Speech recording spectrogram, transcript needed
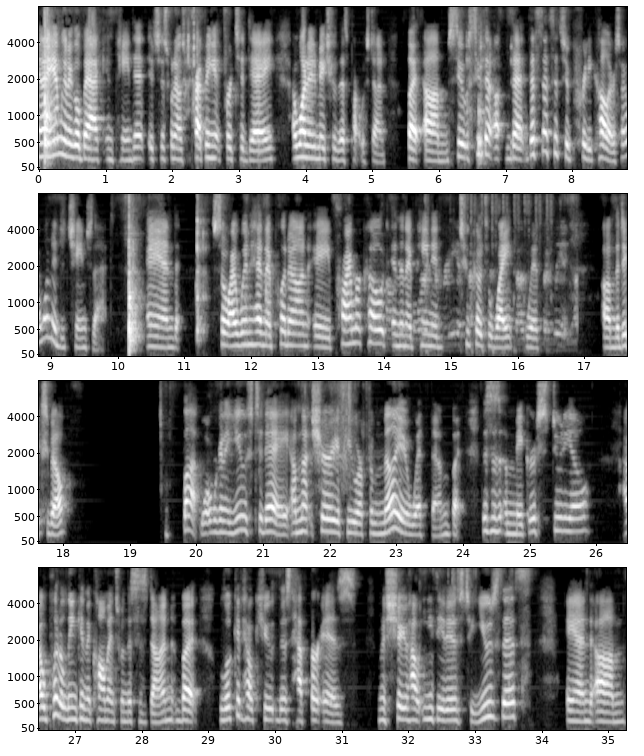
And I am going to go back and paint it. It's just when I was prepping it for today, I wanted to make sure this part was done. But um, see, see that, uh, that that's not such a pretty color. So I wanted to change that. And so I went ahead and I put on a primer coat and then I painted two coats of white with um, the Dixie Belle. But what we're going to use today, I'm not sure if you are familiar with them, but this is a Makers' Studio. I will put a link in the comments when this is done, but look at how cute this heifer is. I'm going to show you how easy it is to use this. And, um,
